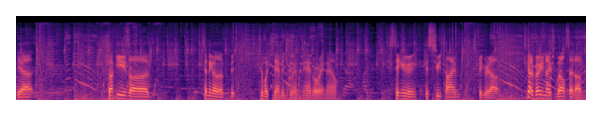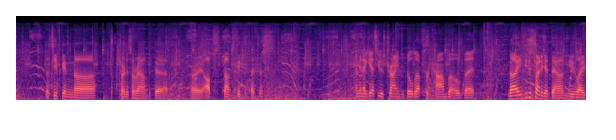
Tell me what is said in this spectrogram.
Yeah. Shocky's uh, sending a bit too much damage for him to handle right now. He's taking his sweet time to figure it out. He's got a very nice well set up. Let's see if he can uh, turn this around with that. Alright, opts not to take the Tetris. I mean, I guess he was trying to build up for combo, but No, he's just trying to get down. He's like,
